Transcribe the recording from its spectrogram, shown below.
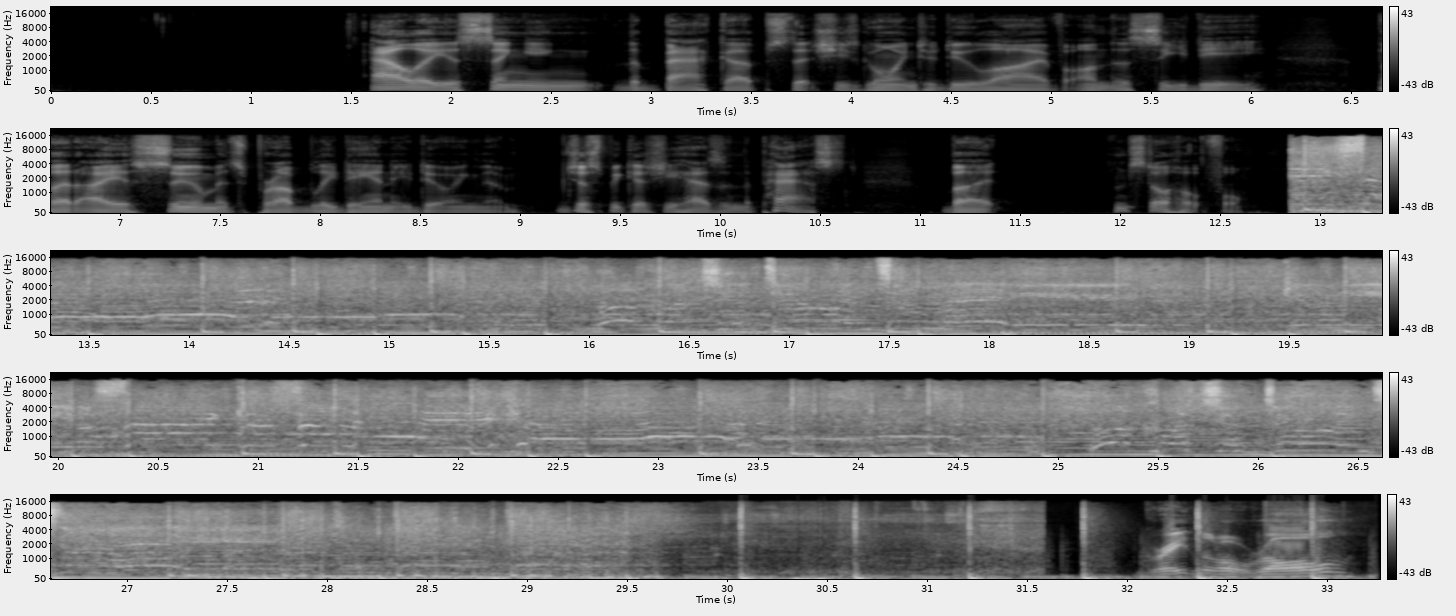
Ali is singing the backups that she's going to do live on the CD, but I assume it's probably Danny doing them, just because she has in the past. But I'm still hopeful. Great little roll.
